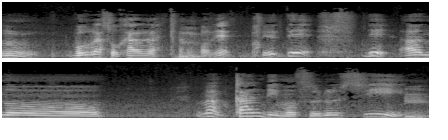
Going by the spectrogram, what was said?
うん僕はそう考えたのね、ででであのーまあ管理もするし、うん。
